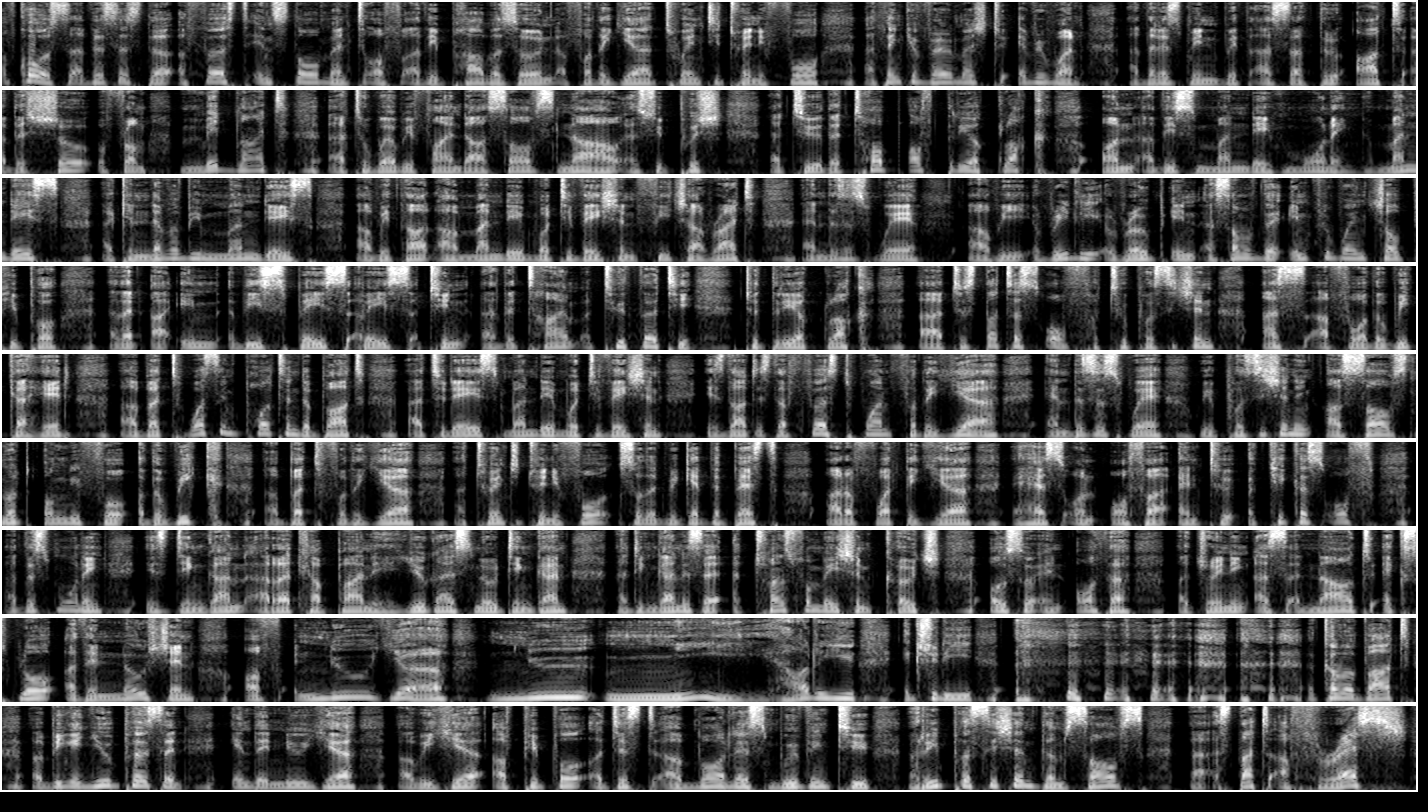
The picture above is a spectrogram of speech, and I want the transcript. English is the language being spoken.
Of course, uh, this is the uh, first installment of uh, the Power Zone for the year 2024. Uh, thank you very much to everyone uh, that has been with us uh, throughout the show from midnight to where we find ourselves now as we push to the top of three o'clock on this Monday morning. Mondays can never be Mondays without our Monday motivation feature, right? And this is where we really rope in some of the influential people that are in this space, space between the time 2.30 to 3 o'clock uh, to start us off, to position us uh, for the week ahead. Uh, but what's important about uh, today's Monday motivation is that it's the first one for the year. And this is where we're positioning ourselves not only for the week, uh, but for the year 2024 so that we get the best out of what the year has on offer. And to kick us off this morning is Dingaan Ratlhapane. You guys know Dingaan. Dingaan is a, a transformation coach, also an author, uh, joining us now to explore uh, the notion of new year, new me. How do you actually come about uh, being a new person in the new year? Uh, we hear of people uh, just uh, more or less moving to reposition themselves, start afresh,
